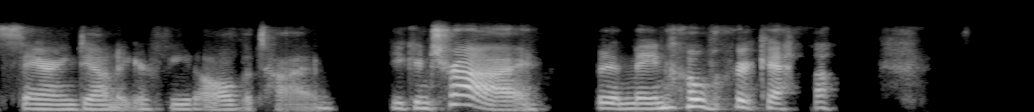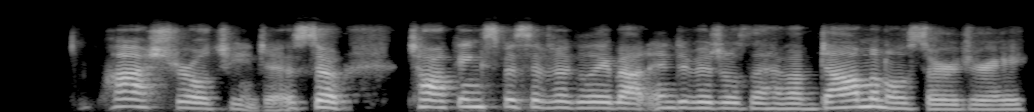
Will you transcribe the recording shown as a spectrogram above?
staring down at your feet all the time. You can try, but it may not work out. Postural changes. So, talking specifically about individuals that have abdominal surgery,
